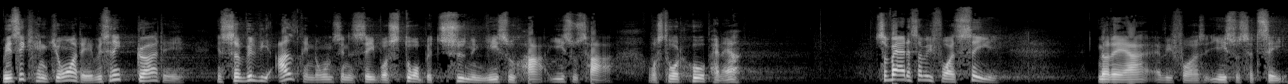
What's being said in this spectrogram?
Hvis ikke han gjorde det, hvis han ikke gør det, så vil vi aldrig nogensinde se, hvor stor betydning Jesus har, Jesus har og hvor stort håb han er. Så hvad er det så, vi får at se, når det er, at vi får Jesus at se?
